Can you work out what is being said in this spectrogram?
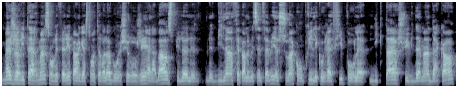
majoritairement sont référés par un gastroentérologue ou un chirurgien à la base, puis là, le, bilan fait par le médecin de famille a souvent compris l'échographie pour l'ictère, je suis évidemment d'accord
